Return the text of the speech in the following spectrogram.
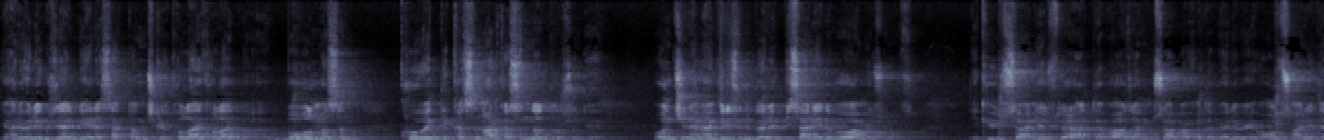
Yani öyle güzel bir yere saklamış ki kolay kolay boğulmasın, kuvvetli kasın arkasında dursun diye. Onun için hemen birisini böyle bir saniyede boğamıyorsunuz. 2-3 saniye sürer hatta bazen müsabakada böyle bir 10 saniyede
